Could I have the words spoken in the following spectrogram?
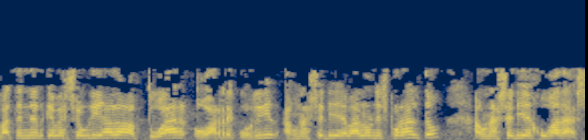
va a tener que verse obligado a actuar o a recurrir a una serie de balones por alto, a una serie de jugadas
